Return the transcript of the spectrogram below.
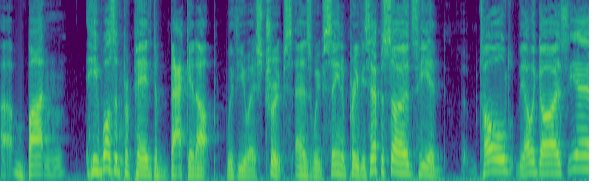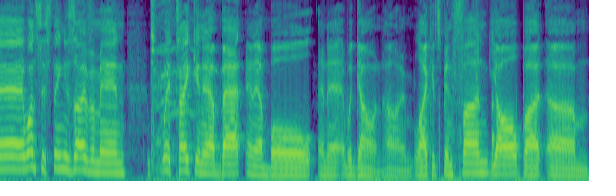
uh, but he wasn't prepared to back it up with US troops. As we've seen in previous episodes, he had told the other guys, yeah, once this thing is over, man, we're taking our bat and our ball and uh, we're going home. Like, it's been fun, y'all, but, um,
